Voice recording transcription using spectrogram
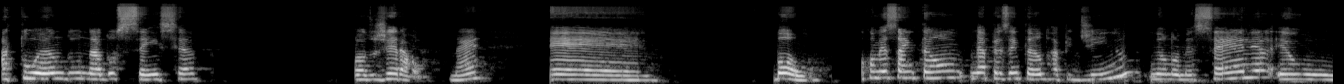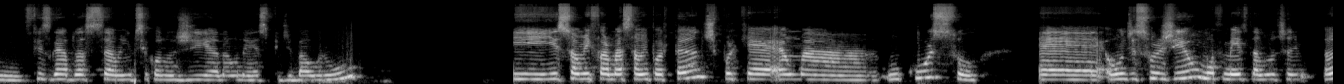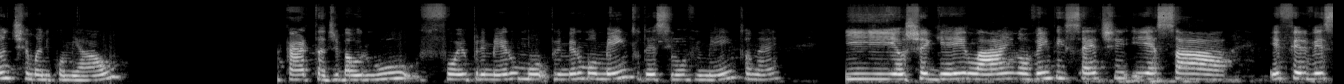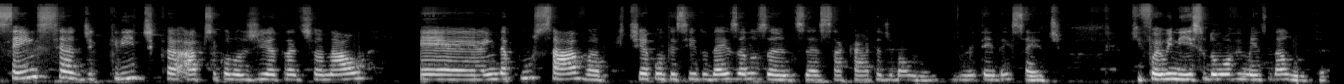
atuando na docência de modo geral, né? É, bom, Vou começar então me apresentando rapidinho. Meu nome é Célia, eu fiz graduação em psicologia na Unesp de Bauru. E isso é uma informação importante porque é uma, um curso é, onde surgiu o movimento da luta antimanicomial. A Carta de Bauru foi o primeiro, o primeiro momento desse movimento, né? E eu cheguei lá em 97 e essa efervescência de crítica à psicologia tradicional é, ainda pulsava, que tinha acontecido dez anos antes, essa carta de Bauru, em 87, que foi o início do movimento da luta.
